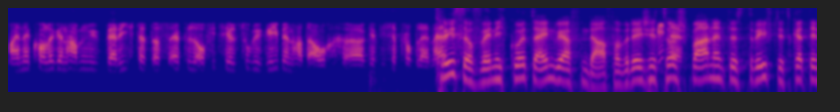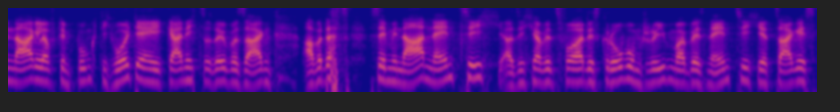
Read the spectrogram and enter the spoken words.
meine Kollegen haben mir berichtet, dass Apple offiziell zugegeben hat auch äh, gewisse Probleme. Christoph, wenn ich kurz einwerfen darf, aber das ist jetzt Bitte. so spannend, das trifft jetzt gerade den Nagel auf den Punkt. Ich wollte eigentlich gar nichts darüber sagen, aber das Seminar nennt sich, also ich habe jetzt vorher das grob umschrieben, aber es nennt sich, jetzt sage ich es,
